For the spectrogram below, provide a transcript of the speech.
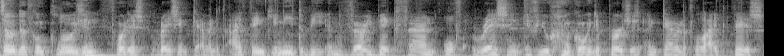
So the conclusion for this racing cabinet. I think you need to be a very big fan of racing if you are going to purchase a cabinet like this.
